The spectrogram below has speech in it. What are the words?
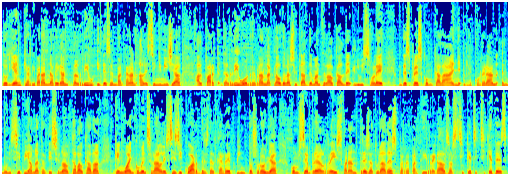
d'Orient que arribaran navegant pel riu i desembarcaran a les 5 i mitja al Parc del Riu on rebran la clau de la ciutat de mans de l'alcalde Lluís Soler. Després, com cada any, recorreran el municipi amb la tradicional cavalcada que enguany començarà a les 6 i quart des del carrer Pintor Sorolla. Com sempre, els Reis faran tres aturades per repartir regals als xiquets i xiquetes.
